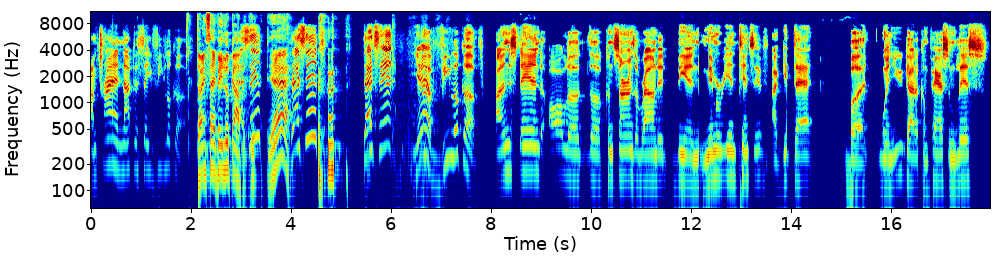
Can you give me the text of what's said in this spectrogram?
I'm trying not to say VLOOKUP. Don't say VLOOKUP. That's it? Yeah. That's it. That's it. Yeah, VLOOKUP. I understand all of the concerns around it being memory intensive. I get that. But when you got to compare some lists,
